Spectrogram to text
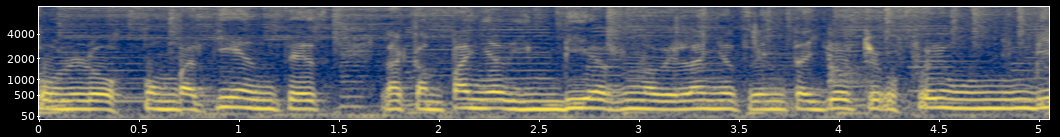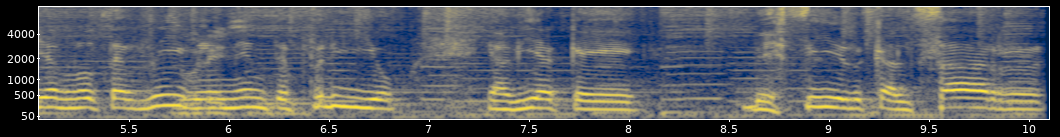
con los combatientes, la campaña de invierno del año 38, que fue un invierno terriblemente frío y había que vestir, calzar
